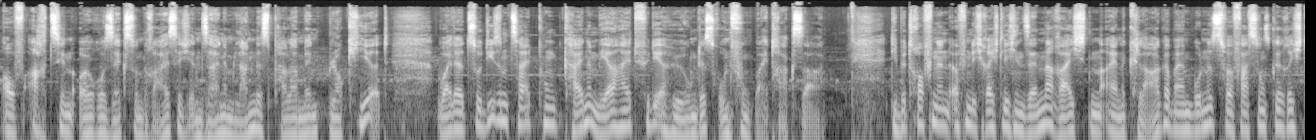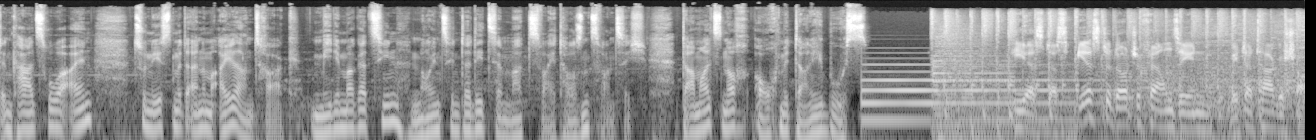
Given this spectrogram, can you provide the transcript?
auf 18,36 Euro in seinem Landesparlament blockiert, weil er zu diesem Zeitpunkt keine Mehrheit für die Erhöhung des Rundfunkbeitrags sah. Die betroffenen öffentlich-rechtlichen Sender reichten eine Klage beim Bundesverfassungsgericht in Karlsruhe ein, zunächst mit einem Eilantrag. Medienmagazin, 19. Dezember 2020. Damals noch auch mit Daniel Buß. Hier ist das erste deutsche Fernsehen mit der Tagesschau.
